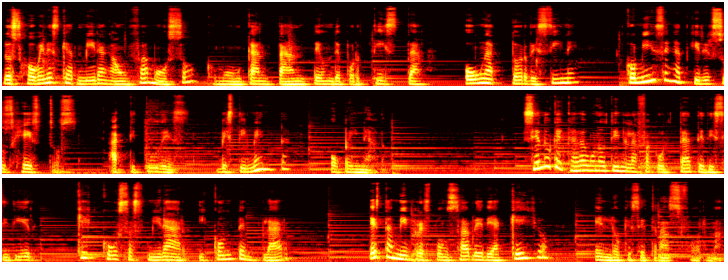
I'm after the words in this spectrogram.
los jóvenes que admiran a un famoso, como un cantante, un deportista o un actor de cine, comienzan a adquirir sus gestos, actitudes, vestimenta o peinado. Siendo que cada uno tiene la facultad de decidir qué cosas mirar y contemplar, es también responsable de aquello en lo que se transforma.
